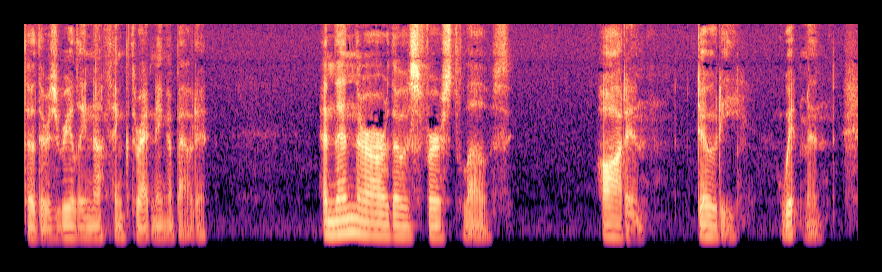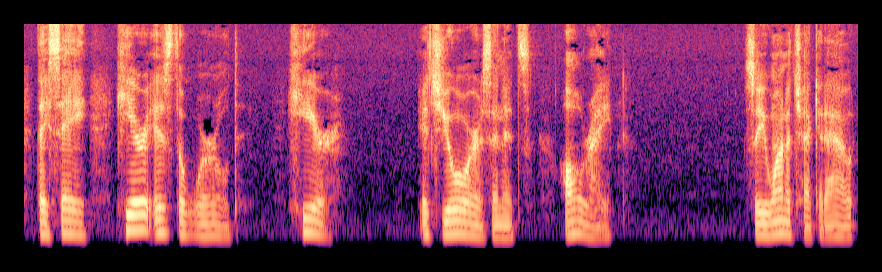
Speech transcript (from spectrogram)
though there's really nothing threatening about it. And then there are those first loves Auden, Doty, Whitman. They say, Here is the world. Here. It's yours and it's all right. So you want to check it out,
